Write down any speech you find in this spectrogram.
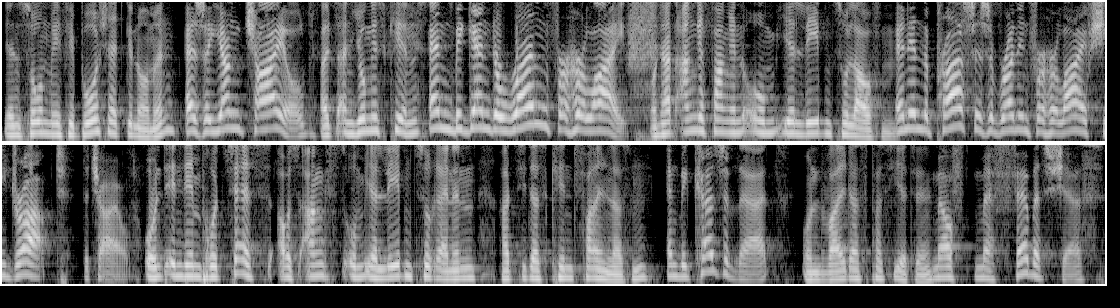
ihren Sohn Mephibosheth genommen, as a young child, als ein junges Kind, and began to run for her life. und hat angefangen, um ihr Leben zu laufen. And in the process of running for her life, she dropped the child. Und in dem Prozess, aus Angst, um ihr Leben zu rennen, hat sie das Kind fallen lassen. And because of that, Und weil das passierte, Meph- Mephibosheth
